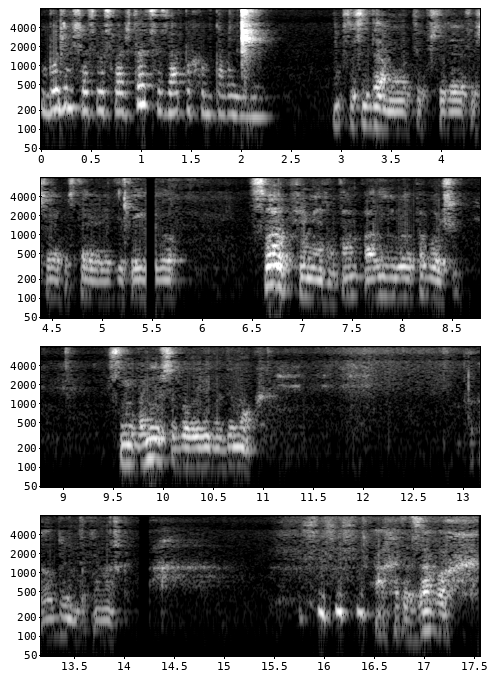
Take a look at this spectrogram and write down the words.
Будем сейчас наслаждаться запахом полыни. Ну, кстати, да, мы вот только что до этого человека ставили где-то иглу 40 примерно, там полыни было побольше. Сними пониже, чтобы было видно дымок. Поколдуем так немножко. Ах, это запах.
